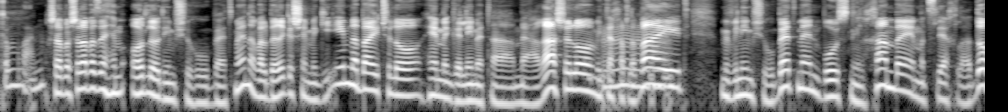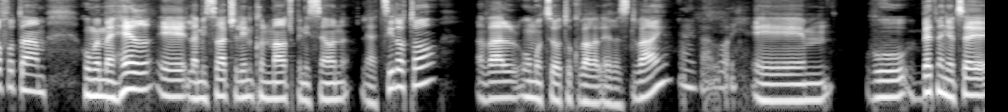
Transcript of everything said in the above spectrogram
כמובן. עכשיו, בשלב הזה הם עוד לא יודעים שהוא בטמן, אבל ברגע שהם מגיעים לבית שלו, הם מגלים את המערה שלו מתחת Mm. לבית, מבינים שהוא בטמן, ברוס נלחם בהם, מצליח להדוף אותם, הוא ממהר אה, למשרד של לינקולן מרץ' בניסיון להציל אותו, אבל הוא מוצא אותו כבר על ערש דווי. אוי ואבוי. אמ, הוא, בטמן יוצא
